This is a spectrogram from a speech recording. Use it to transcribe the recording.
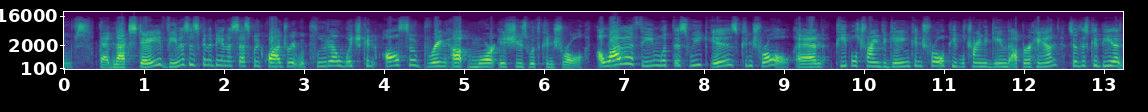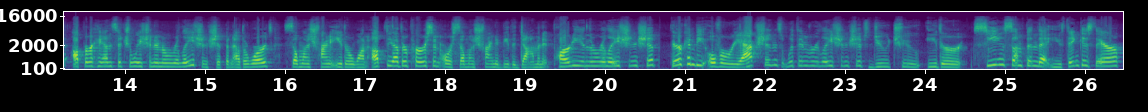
moves. That next day, Venus is going to be in a sesquiquadrate with Pluto, which can also bring up more issues with control. A lot of the theme with this week is control and people trying to gain control, people trying to gain the upper hand. So this could be an upper hand situation in a relationship. In other words, someone's trying to either one up the other person or someone's trying to be the dominant party in the relationship. There can be overreactions within relationships due to either seeing something that you think is there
